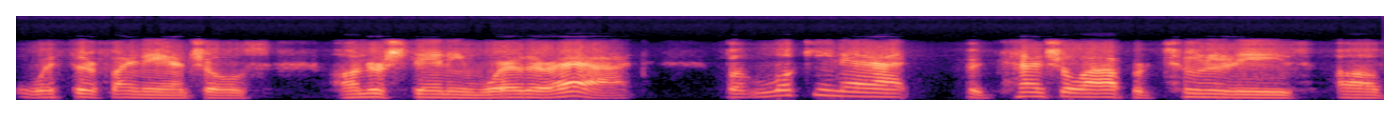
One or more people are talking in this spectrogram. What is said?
with their financials, understanding where they're at, but looking at potential opportunities of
